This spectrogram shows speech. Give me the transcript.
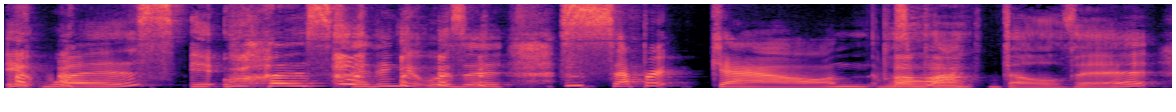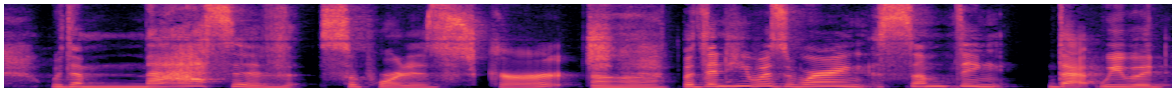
it was it was I think it was a separate gown. It was Uh-huh. black velvet with a massive supported skirt. Uh-huh. But then he was wearing something that we would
